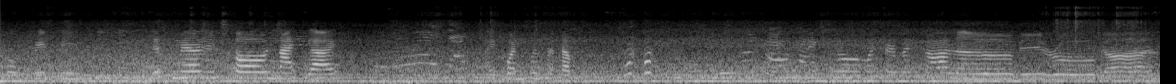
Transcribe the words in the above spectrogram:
So pretty. The smell is so nice, guys. Icon pun sedap. Thank you, my favorite color, biru, guys.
